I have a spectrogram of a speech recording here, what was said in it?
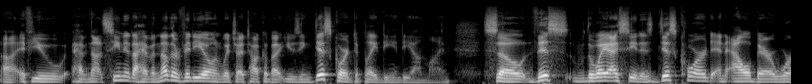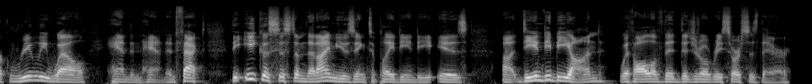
Uh, if you have not seen it, I have another video in which I talk about using Discord to play D&D online. So this, the way I see it is Discord and Owlbear work really well hand in hand. In fact, the ecosystem that I'm using to play D&D is uh, D&D Beyond with all of the digital resources there,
